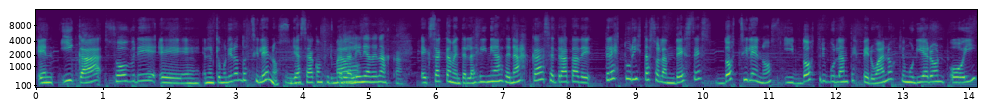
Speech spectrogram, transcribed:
en Ica, sobre eh, en el que murieron dos chilenos. Mm. Ya se ha confirmado. En la línea de Nazca. Exactamente, en las líneas de Nazca se trata de tres turistas holandeses, dos chilenos y dos tripulantes peruanos que murieron hoy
